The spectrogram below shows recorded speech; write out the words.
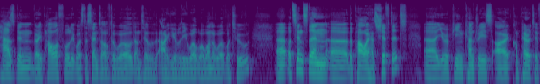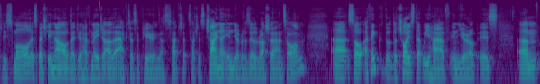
has been very powerful. It was the center of the world until arguably World War One or World War Two. Uh, but since then, uh, the power has shifted uh, European countries are comparatively small, especially now that you have major other actors appearing, such, such as China, India, Brazil, Russia, and so on. Uh, so I think the, the, choice that we have in Europe is um,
